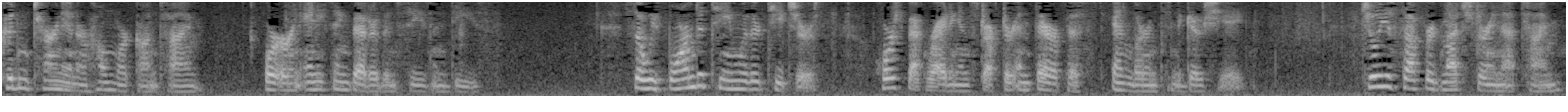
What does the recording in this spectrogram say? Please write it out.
couldn't turn in her homework on time or earn anything better than C's and D's. So we formed a team with her teachers, horseback riding instructor, and therapist, and learned to negotiate. Julia suffered much during that time.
